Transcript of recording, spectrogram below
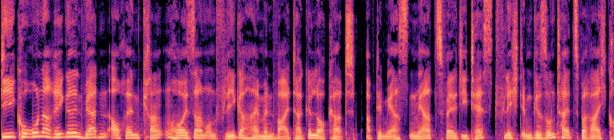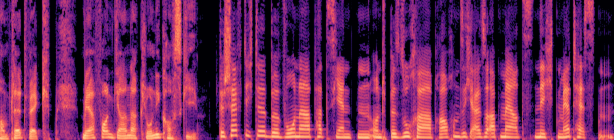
Die Corona-Regeln werden auch in Krankenhäusern und Pflegeheimen weiter gelockert. Ab dem 1. März fällt die Testpflicht im Gesundheitsbereich komplett weg. Mehr von Jana Klonikowski. Beschäftigte, Bewohner, Patienten und Besucher brauchen sich also ab März nicht mehr testen.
